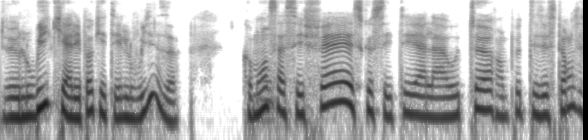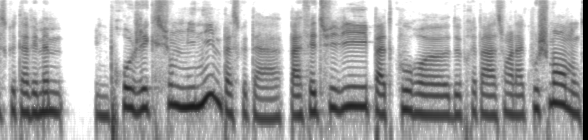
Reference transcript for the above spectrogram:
de Louis, qui à l'époque était Louise? Comment ça s'est fait? Est-ce que c'était à la hauteur un peu de tes espérances? Est-ce que tu avais même une projection minime parce que tu n'as pas fait de suivi, pas de cours euh, de préparation à l'accouchement, donc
